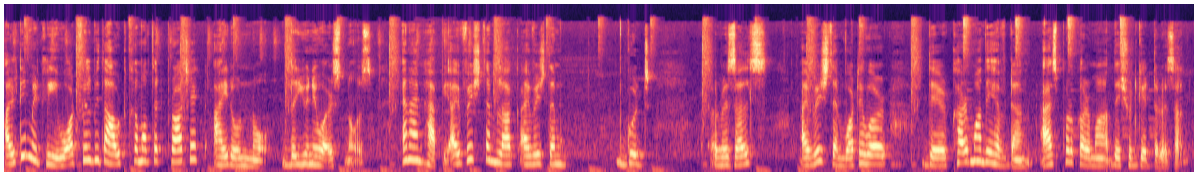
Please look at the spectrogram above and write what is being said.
Ultimately what will be the outcome of that project? I don't know. The universe knows. And i'm happy. I wish them luck. I wish them good uh, results. I wish them whatever their karma they have done as per karma they should get the result.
